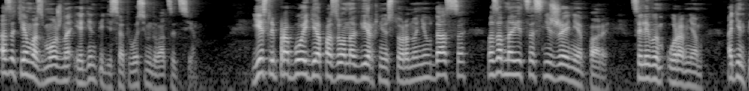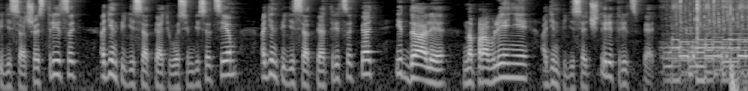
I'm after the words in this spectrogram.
а затем, возможно, и 1.5827. Если пробой диапазона в верхнюю сторону не удастся, возобновится снижение пары целевым уровнем 1.5630, 1.5587, 1.5535 и далее в направлении 1.5435.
